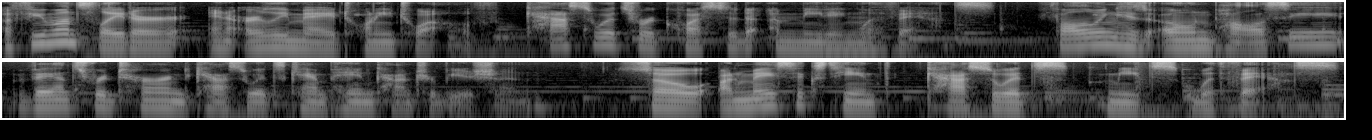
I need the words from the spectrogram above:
A few months later, in early May 2012, Kasowitz requested a meeting with Vance. Following his own policy, Vance returned Kasowitz's campaign contribution. So on May 16th, Kasowitz meets with Vance.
